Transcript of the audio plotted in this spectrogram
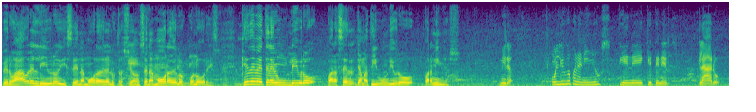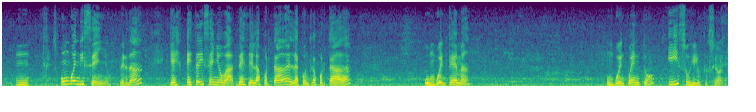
pero abre el libro y se enamora de la ilustración, se enamora de los colores. ¿Qué debe tener un libro para ser llamativo, un libro para niños? Mira, un libro para niños tiene que tener, claro, un, buen diseño, ¿verdad? Que este diseño va desde la portada, la contraportada, un buen tema, un buen cuento y sus ilustraciones.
